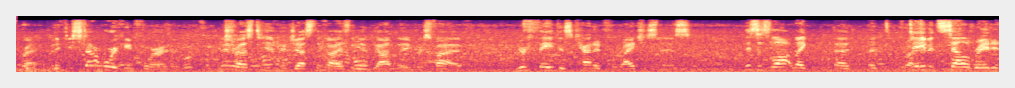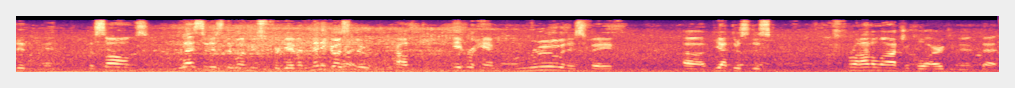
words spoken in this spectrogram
right, But if you stop working for it and trust Him who justifies the ungodly, verse 5, your faith is counted for righteousness. This is a lot like uh, uh, David celebrated in, in the Psalms Blessed is the one who's forgiven. And then he goes Right. through how Abraham grew in his faith. Uh, yet there's this chronological argument that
